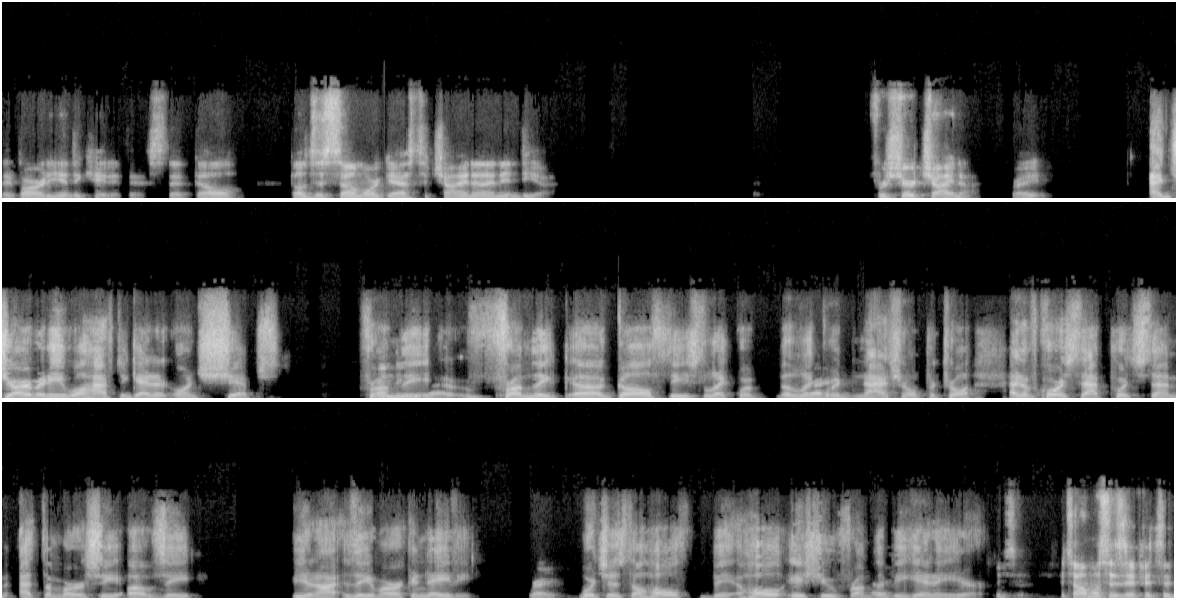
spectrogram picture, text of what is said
they've already indicated this that they'll they'll just sell more gas to China and India. For sure, China, right? And Germany will have to get it on ships from, from the, the from the uh, Gulf. These liquid the liquid right. natural petrol, and of course that puts them at the mercy of the United the American Navy right which is the whole whole issue from right. the beginning here it's, it's almost as if it's a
